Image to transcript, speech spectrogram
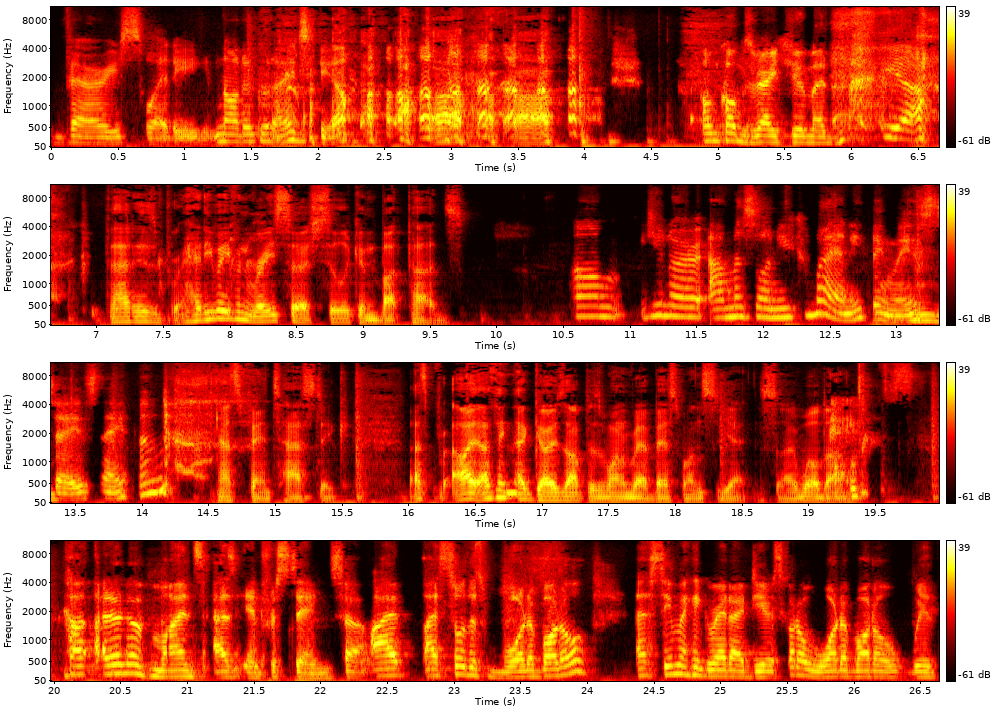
very sweaty. Not a good idea. Hong Kong's very humid. yeah. That is, br- how do you even research silicon butt pads? Um, you know, Amazon, you can buy anything these days, Nathan. That's fantastic. That's, I, I think that goes up as one of our best ones yet. So well done. Can't- I don't know if mine's as interesting. So I, I saw this water bottle. and It seemed like a great idea. It's got a water bottle with,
